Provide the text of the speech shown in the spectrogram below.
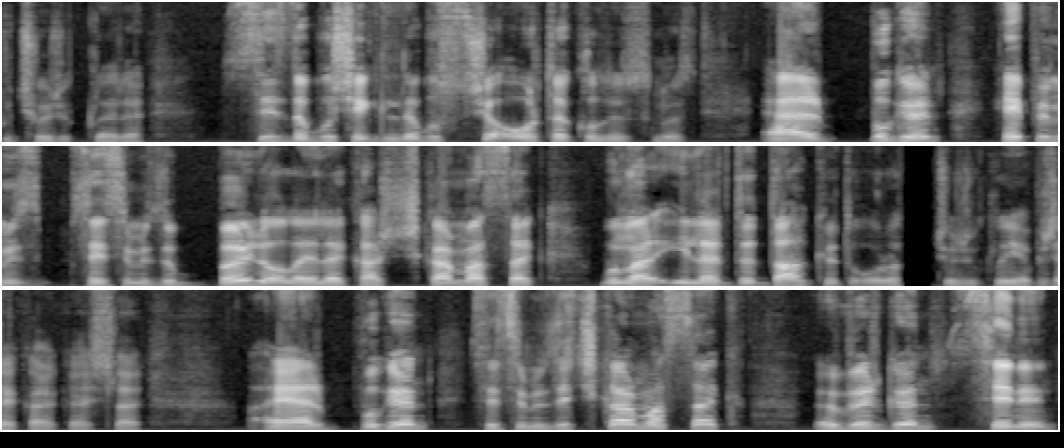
bu çocukları siz de bu şekilde bu suça ortak oluyorsunuz. Eğer bugün hepimiz sesimizi böyle olaylara karşı çıkarmazsak bunlar ileride daha kötü orası çocukluğu yapacak arkadaşlar. Eğer bugün sesimizi çıkarmazsak öbür gün senin,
